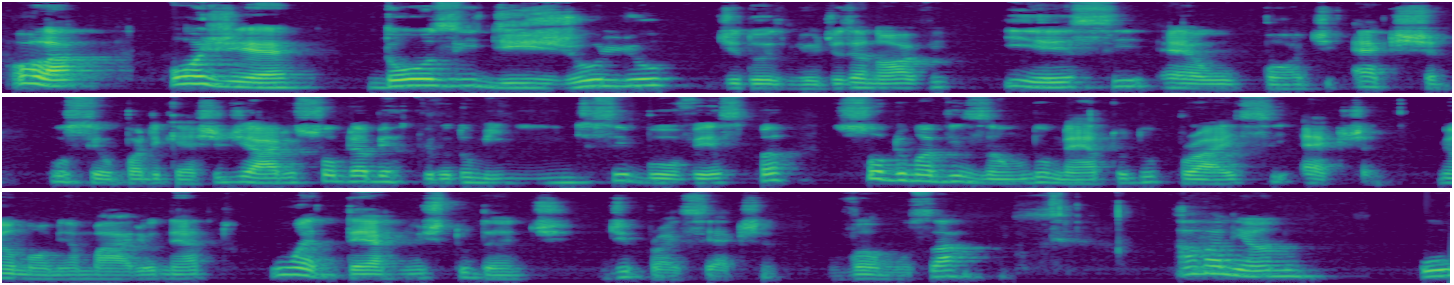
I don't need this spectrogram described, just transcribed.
Olá, hoje é 12 de julho de 2019 e esse é o Pod Action, o seu podcast diário sobre a abertura do mini índice Bovespa sob uma visão do método Price Action. Meu nome é Mário Neto, um eterno estudante de Price Action. Vamos lá? Avaliando o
